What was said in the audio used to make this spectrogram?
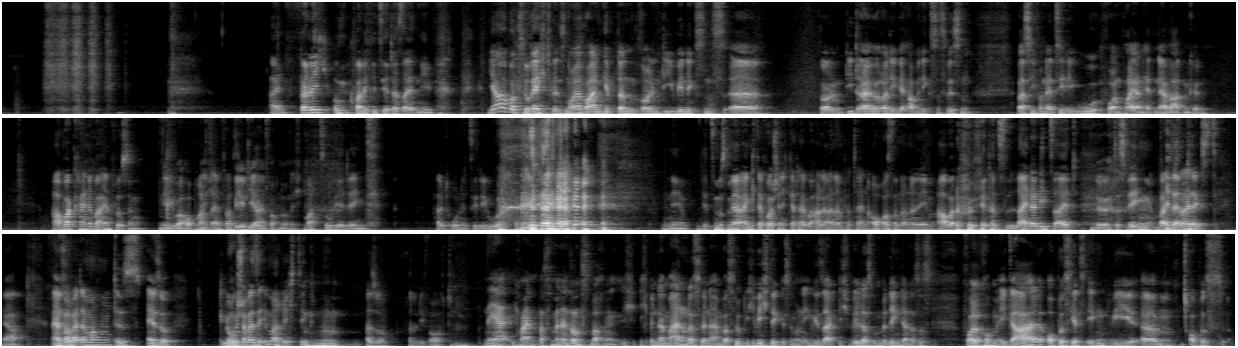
Ein völlig unqualifizierter Seitenhieb. Ja, aber zu Recht, wenn es Neuwahlen gibt, dann sollen die wenigstens, äh, sollen die drei Hörer, die wir haben, wenigstens wissen, was sie von der CDU vor ein paar Jahren hätten erwarten können. Aber keine Beeinflussung. Nee, überhaupt Macht nicht. einfach Wählt so, die einfach nur nicht. Macht so, wie ihr denkt. Halt ohne CDU. nee. Jetzt müssen wir eigentlich der Vollständigkeit halber alle anderen Parteien auch auseinandernehmen, aber dafür fehlt uns leider die Zeit. Nö. Deswegen weiter im. Text. Ja. Einfach Also, weitermachen ist Also, logischerweise immer richtig. Also relativ oft. naja, ich meine, was will man denn sonst machen? Ich, ich bin der Meinung, dass wenn einem was wirklich wichtig ist, wenn man irgendwie sagt, ich will das unbedingt, dann ist es vollkommen egal, ob es jetzt irgendwie, ähm, ob es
